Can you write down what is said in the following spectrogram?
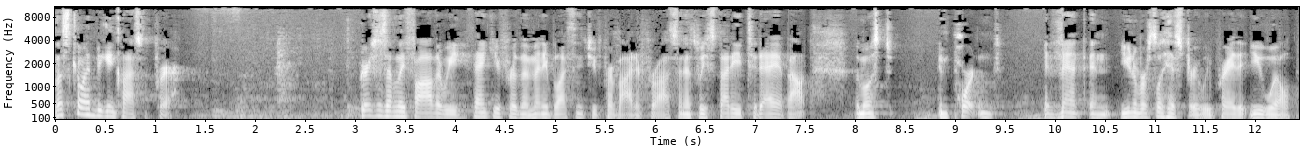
Let's go ahead and begin class with prayer. Gracious Heavenly Father, we thank you for the many blessings you've provided for us. And as we study today about the most important event in universal history, we pray that you will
